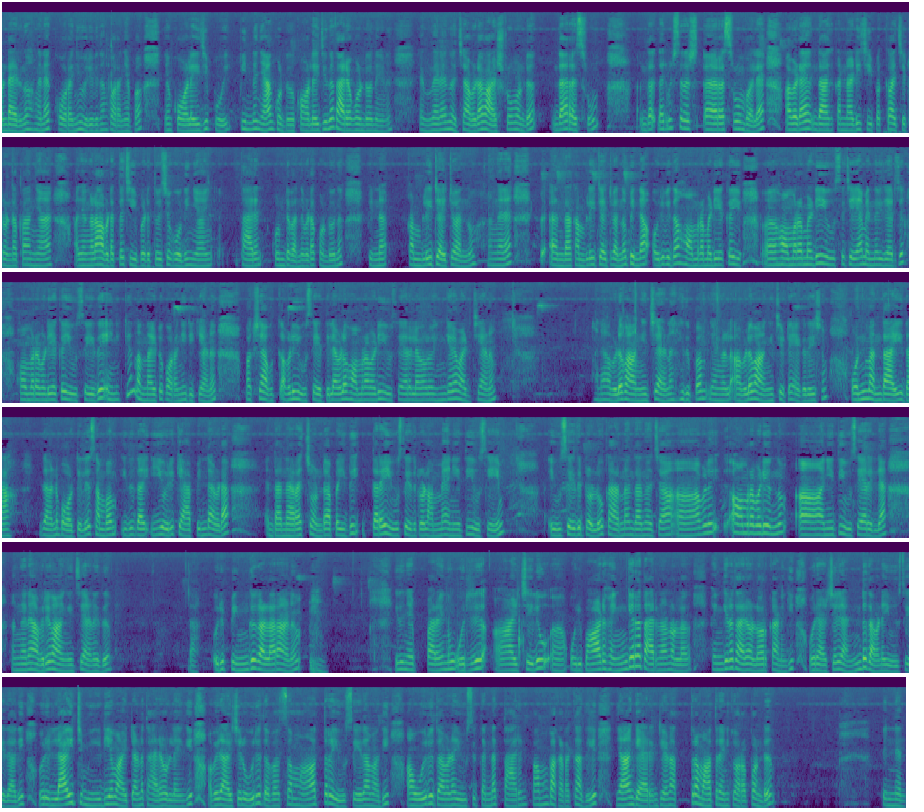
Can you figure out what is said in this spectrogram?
ഉണ്ടായിരുന്നു. അങ്ങനെ കുറഞ്ഞു ഒരുവിധം കുറഞ്ഞപ്പോൾ ഞാൻ കോളേജിൽ പോയി. പിന്നെ ഞാൻ കൊണ്ടുവന്നു. കോളേജിൽ നിന്ന് തരം കൊണ്ടുവന്നതാണ്. എങ്ങനെയെന്ന് വെച്ചാൽ അവിടെ വാഷ്റൂം ഉണ്ട്. എന്താ റെസ്റ്റ് റൂം എന്താ ദാറ്റ് മീൻസ് റെസ്റ്റ് റൂം പോലെ. അവിടെ എന്താ കണ്ണാടി ചീപ്പൊക്കെ വെച്ചിട്ടുണ്ട്. അപ്പം ഞാൻ ഞങ്ങൾ അവിടുത്തെ ചീപ്പ് എടുത്ത് വെച്ച് കൊതി ഞാൻ താരൻ കൊണ്ടുവന്നു. ഇവിടെ കൊണ്ടുവന്ന് പിന്നെ കംപ്ലീറ്റ് ആയിട്ട് വന്നു. അങ്ങനെ എന്താ കംപ്ലീറ്റ് ആയിട്ട് വന്നു. പിന്നെ ഒരുവിധം ഹോം റെമഡിയൊക്കെ ഹോം റെമഡി യൂസ് ചെയ്യാം എന്ന് വിചാരിച്ച് ഹോം റെമഡിയൊക്കെ യൂസ് ചെയ്ത് എനിക്ക് നന്നായിട്ട് കുറഞ്ഞിരിക്കുകയാണ്. പക്ഷെ അവൾ യൂസ് ചെയ്യത്തില്ല. അവൾ ഹോം റെമഡി യൂസ് ചെയ്യാറില്ല. അവൾ ഭയങ്കര മടിച്ചാണ്. അങ്ങനെ അവൾ വാങ്ങിച്ചാണ് ഇതിപ്പം ഞങ്ങൾ അവൾ വാങ്ങിച്ചിട്ട് ഏകദേശം വൺ മന്തായി ഇതാ ഇതാണ് ബോട്ടിൽ സംഭവം ഇത് ഈ ഒരു ക്യാപ്പിന്റെ അവിടെ എന്താ നിറച്ചുണ്ട്. അപ്പോൾ ഇത് ഇത്രേ യൂസ് ചെയ്തിട്ടുള്ളൂ. അമ്മ അനിയത്തി യൂസ് ചെയ്യും. യൂസ് ചെയ്തിട്ടുള്ളൂ. കാരണം എന്താണെന്ന് വെച്ചാൽ അവൾ ഹോം റെമഡി ഒന്നും അനിയത്തി യൂസ് ചെയ്യാറില്ല. അങ്ങനെ അവർ വാങ്ങിച്ചതാണ് ഇത്. ഒരു പിങ്ക് കളറാണ് ഇത് ഞാൻ പറയുന്നു ഒരു ആഴ്ചയിൽ ഒരുപാട് ഭയങ്കര താരനാണുള്ള ഭയങ്കര താരമുള്ളവർക്കാണെങ്കിൽ ഒരാഴ്ചയിൽ രണ്ട് തവണ യൂസ് ചെയ്താൽ മതി. ഒരു ലൈറ്റ് മീഡിയം ആയിട്ടാണ് താരം ഉള്ളതെങ്കിൽ ഒരാഴ്ചയിൽ ഒരു ദിവസം മാത്രം യൂസ് ചെയ്താൽ മതി. ആ ഒരു തവണ യൂസിൽ തന്നെ താരൻ പമ്പ കിടക്കുക അതിൽ ഞാൻ ഗ്യാരണ്ടിയാണ് അത്ര മാത്രം എനിക്ക് ഉറപ്പുണ്ട്. പിന്നെ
